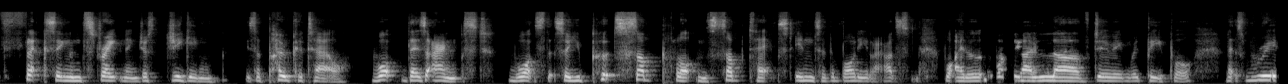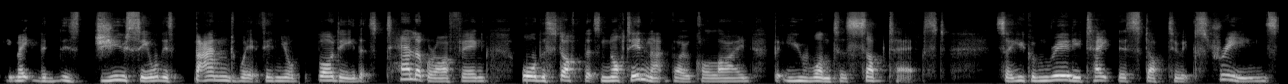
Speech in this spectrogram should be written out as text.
flexing and straightening, just jigging. It's a poker tell what there's angst what's that so you put subplot and subtext into the body that's what i what i love doing with people. Let's really make the, this juicy all this bandwidth in your body that's telegraphing all the stuff that's not in that vocal line but you want as subtext. So you can really take this stuff to extremes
